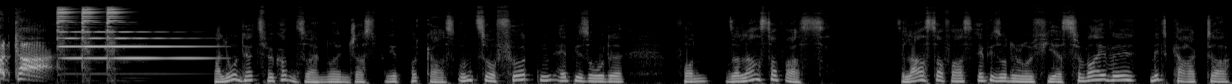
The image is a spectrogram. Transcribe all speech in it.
Podcast. Hallo und herzlich willkommen zu einem neuen Just Bring It Podcast und zur vierten Episode von The Last of Us. The Last of Us Episode 04 Survival mit Charakter.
